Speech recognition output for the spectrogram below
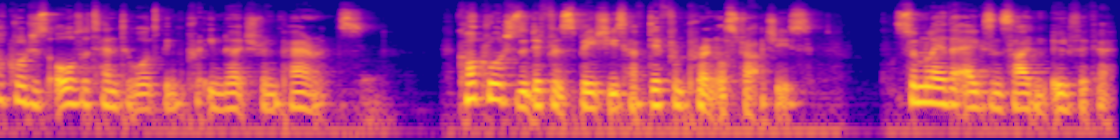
cockroaches also tend towards being pretty nurturing parents. Cockroaches of different species have different parental strategies. Some lay their eggs inside an ootheca,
